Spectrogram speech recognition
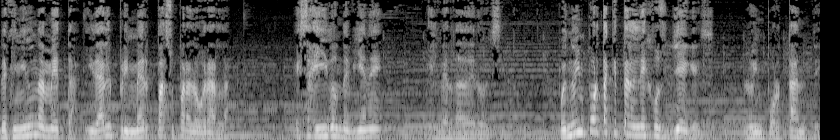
definido una meta y dar el primer paso para lograrla, es ahí donde viene el verdadero éxito. Pues no importa qué tan lejos llegues, lo importante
